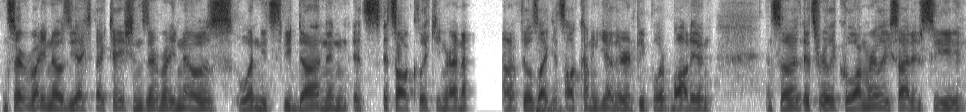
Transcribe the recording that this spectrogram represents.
and so everybody knows the expectations. Everybody knows what needs to be done, and it's it's all clicking right now. It feels like it's all coming together, and people are bought in, and so it's really cool. I'm really excited to see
